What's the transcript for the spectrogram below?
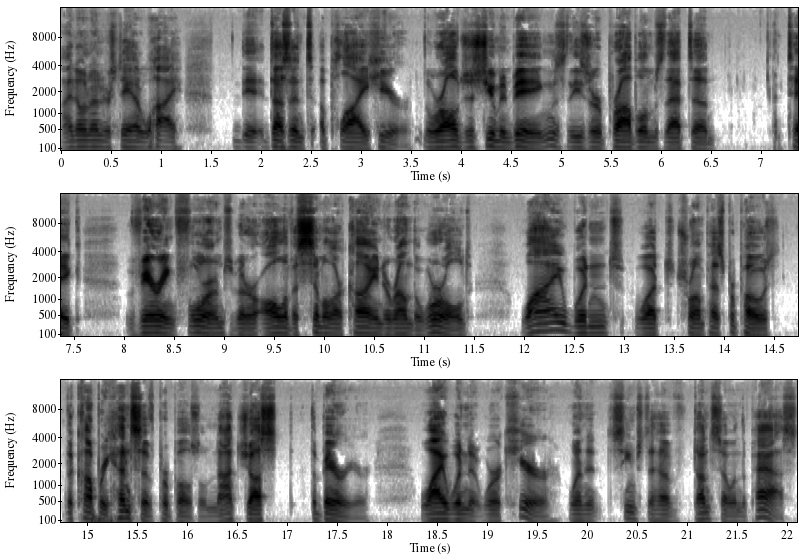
I don't understand why it doesn't apply here. We're all just human beings. These are problems that uh, take varying forms, but are all of a similar kind around the world. Why wouldn't what Trump has proposed, the comprehensive proposal, not just the barrier, why wouldn't it work here when it seems to have done so in the past?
